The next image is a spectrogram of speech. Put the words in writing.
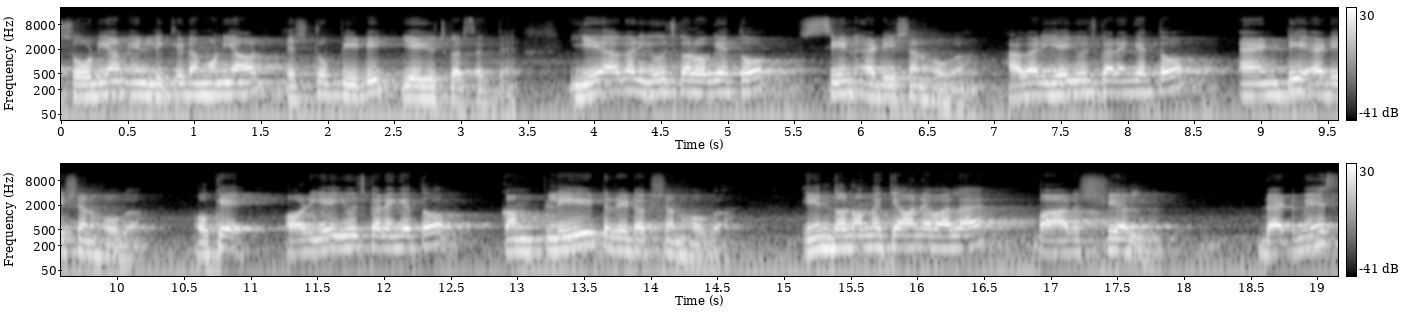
सोडियम इन लिक्विड अमोनिया और एच टू पी डी ये यूज़ कर सकते हैं। ये अगर यूज़ करोगे तो सिन एडिशन होगा। अगर ये यूज़ करेंगे तो एंटी एडिशन होगा। ओके और ये यूज़ करेंगे तो कंप्लीट रिडक्शन होगा। इन दोनों में क्या होने वाला है? पार्शियल डैट मीन्स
